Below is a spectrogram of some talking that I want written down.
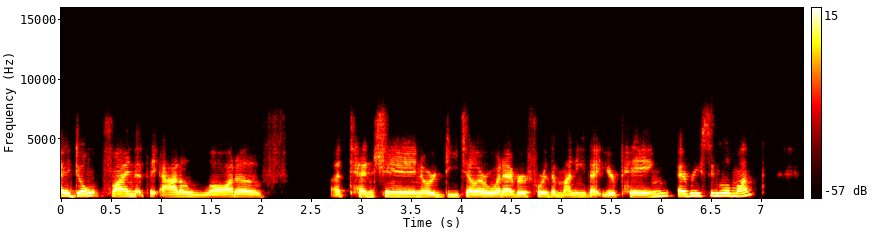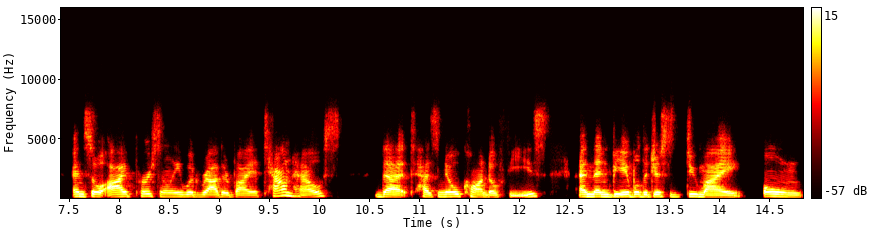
I don't find that they add a lot of attention or detail or whatever for the money that you're paying every single month. And so I personally would rather buy a townhouse that has no condo fees and then be able to just do my own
